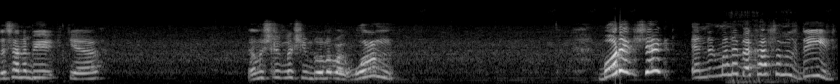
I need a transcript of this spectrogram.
Da sana bir ya. Yanlışlıkla şimdi ona bak. Oğlum. Bu arada arkadaşlar Enderman'a bakarsanız değil.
